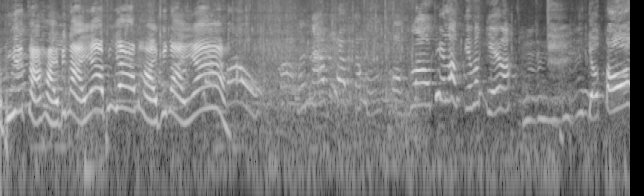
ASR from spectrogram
ะพี่จ๋าหายไปไหนอะพี่ยามหายไปไหนอะเอ้าแล้วน้ำของของเราที่เรากินเมื่อกี้อะอืมอืมอืมอืมเดี๋ยวตก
